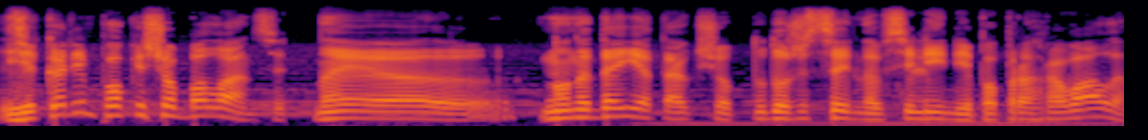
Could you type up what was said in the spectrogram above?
Єкарім поки що балансить. Не, ну, не дає так, щоб ну, дуже сильно всі лінії попрогравали.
